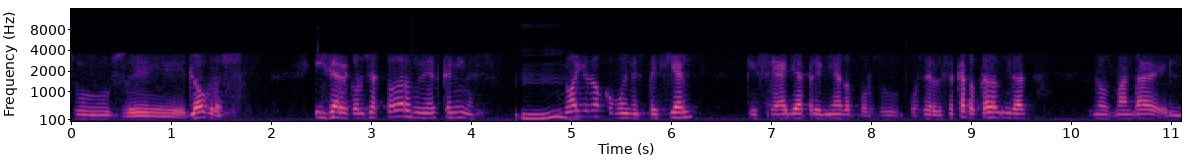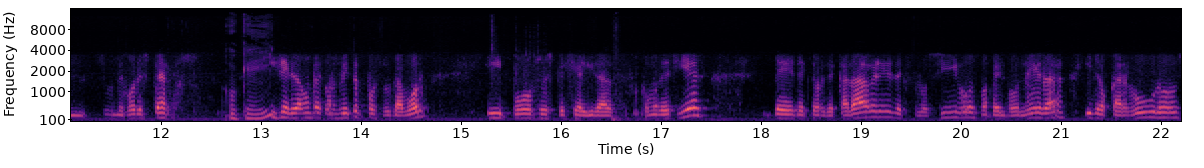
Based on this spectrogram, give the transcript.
sus eh, logros y se reconoció a todas las unidades caninas. Mm, No hay uno como en especial que se haya premiado por su por ser destacado. Cada unidad nos manda el- sus mejores perros ok. y se le da un reconocimiento por su labor y por su especialidad. Como decías, de detector de cadáveres, de explosivos, papel moneda, hidrocarburos,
